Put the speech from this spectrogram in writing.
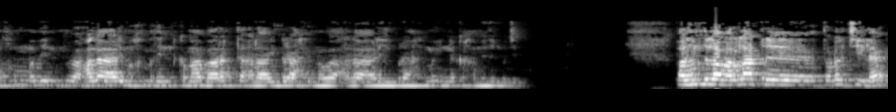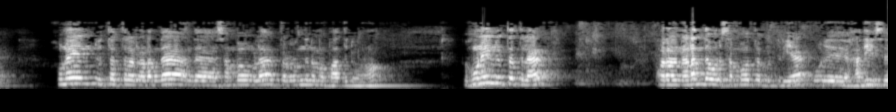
محمد وعلى ال محمد كما باركت على ابراهيم وعلى ال ابراهيم انك حميد مجيد அல்ஹம்துலில்லாஹ் வரலாற்று தொடர்ச்சியில ஹுனைன் யுத்தத்துல நடந்த அந்த சம்பவங்களை தொடர்ந்து நம்ம பார்த்துட்டு வரோம் ஹுனைன் யுத்தத்துல நடந்த ஒரு சம்பவத்தை பற்றிய ஒரு ஹதீஸ்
